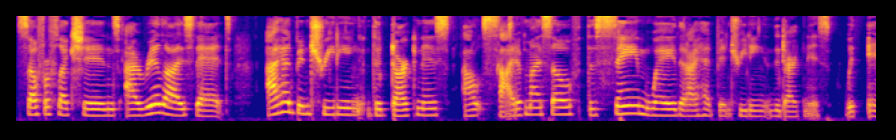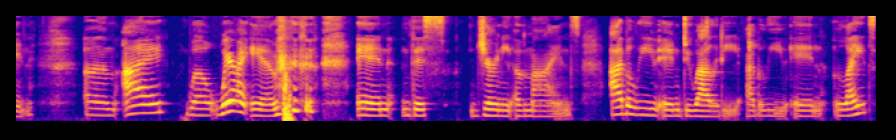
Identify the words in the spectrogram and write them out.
self reflections, I realized that I had been treating the darkness outside of myself the same way that I had been treating the darkness within. Um, I, well, where I am in this journey of minds, I believe in duality. I believe in light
